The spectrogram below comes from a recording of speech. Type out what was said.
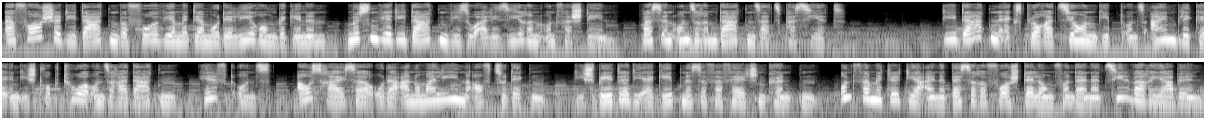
Erforsche die Daten Bevor wir mit der Modellierung beginnen, müssen wir die Daten visualisieren und verstehen, was in unserem Datensatz passiert. Die Datenexploration gibt uns Einblicke in die Struktur unserer Daten, hilft uns, Ausreißer oder Anomalien aufzudecken die später die Ergebnisse verfälschen könnten, und vermittelt dir eine bessere Vorstellung von deiner Zielvariablen,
